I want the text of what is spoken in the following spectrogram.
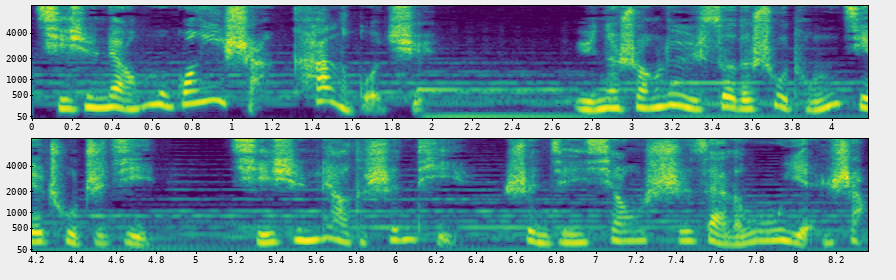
齐勋亮目光一闪，看了过去。与那双绿色的树瞳接触之际，齐勋亮的身体瞬间消失在了屋檐上。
